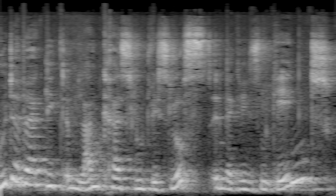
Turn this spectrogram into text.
Rüterberg liegt im Landkreis Ludwigslust in der Griesengegend,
